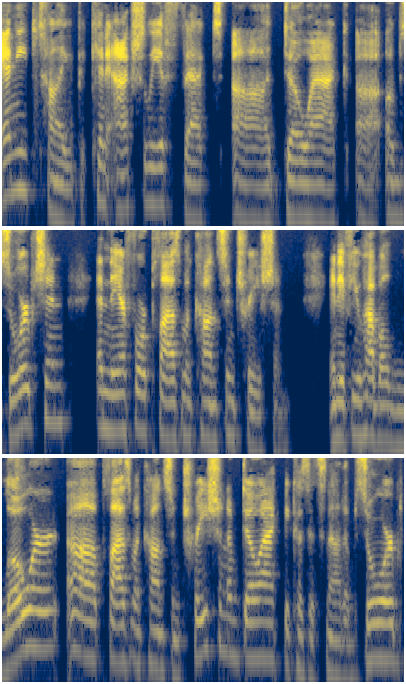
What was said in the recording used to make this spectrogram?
any type can actually affect uh, DOAC uh, absorption and therefore plasma concentration. And if you have a lower uh, plasma concentration of DOAC because it's not absorbed,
